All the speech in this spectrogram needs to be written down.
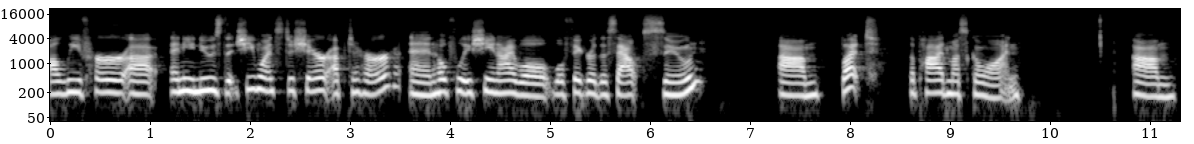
I'll leave her uh, any news that she wants to share up to her, and hopefully she and I will will figure this out soon. Um, but the pod must go on. Um,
